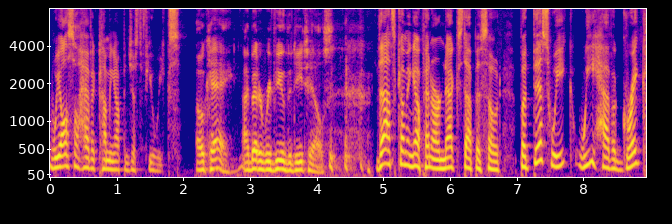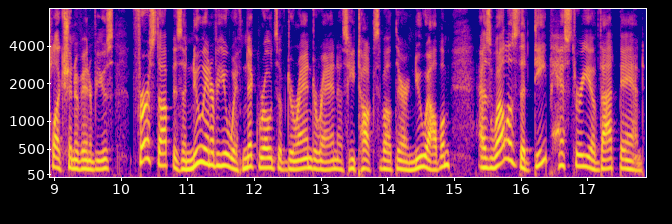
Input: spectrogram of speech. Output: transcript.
we also have it coming up in just a few weeks. Okay, I better review the details. That's coming up in our next episode. But this week, we have a great collection of interviews. First up is a new interview with Nick Rhodes of Duran Duran as he talks about their new album, as well as the deep history of that band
